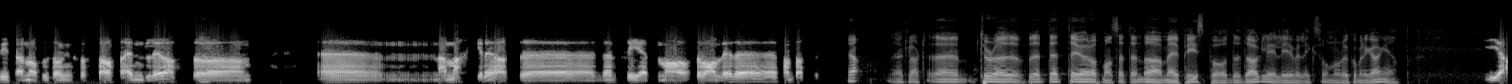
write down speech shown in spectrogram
vite når sesongen skal starte endelig. da. Så eh, man merker det at eh, den friheten vi har til vanlig, det er fantastisk. Ja, det er klart. Eh, tror du det- dette gjør at man setter enda mer pris på det daglige livet, liksom, når det kommer i gang igjen? Ja,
